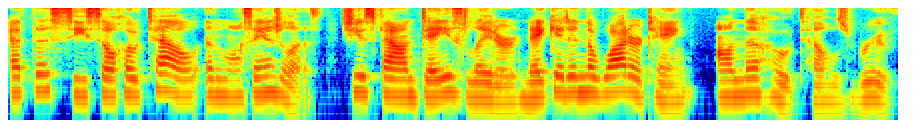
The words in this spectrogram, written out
at the Cecil Hotel in Los Angeles. She is found days later naked in the water tank on the hotel's roof.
